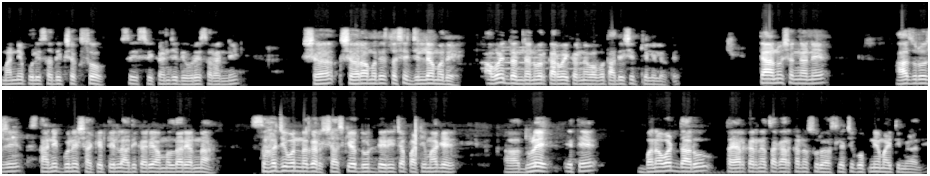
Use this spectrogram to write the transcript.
मान्य पोलीस अधीक्षक सो श्री श्रीकांतजी देवरे सरांनी शहर शहरामध्ये तसेच जिल्ह्यामध्ये अवैध धंद्यांवर कारवाई करण्याबाबत आदेशित केलेले होते. त्या अनुषंगाने आज रोजी स्थानिक गुन्हे शाखेतील अधिकारी अंमलदार यांना सहजीवन नगर शासकीय दूध डेअरीच्या पाठीमागे धुळे येथे बनावट दारू तयार करण्याचा कारखाना सुरू असल्याची गोपनीय माहिती मिळाली.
